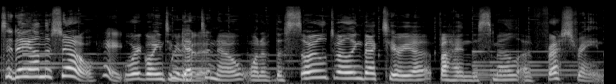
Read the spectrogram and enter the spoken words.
today on the show, hey, we're going to get to know one of the soil dwelling bacteria behind the smell of fresh rain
